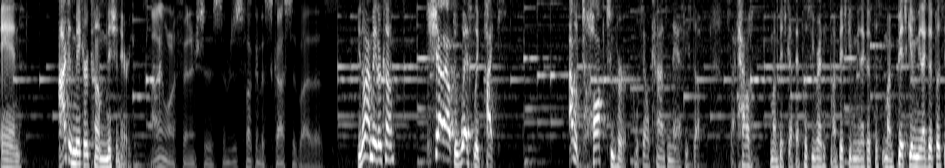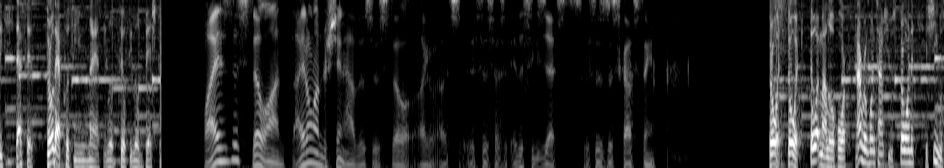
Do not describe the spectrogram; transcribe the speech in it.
And I can make her come missionary. I don't even want to finish this. I'm just fucking disgusted by this. You know how I made her come? Shout out to Wesley Pipes. I would talk to her. I would say all kinds of nasty stuff. It's like, how's my bitch got that pussy ready? My bitch giving me that good pussy. My bitch giving me that good pussy. That's it. Throw that pussy, you nasty little filthy little bitch. Why is this still on? I don't understand how this is still like uh, this. This is uh, this exists. This is disgusting. Throw it, throw it, throw it, my little whore. I remember one time she was throwing it and she was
